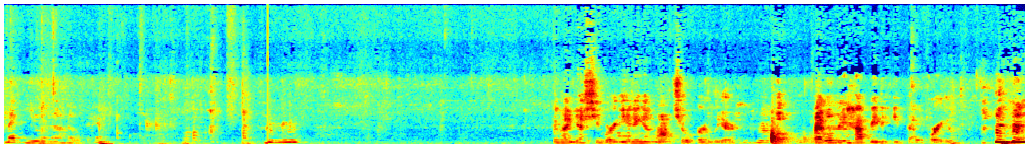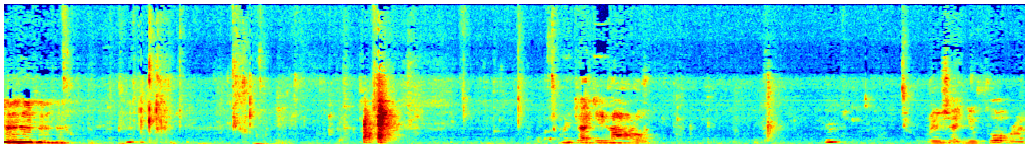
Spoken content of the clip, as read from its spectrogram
Make you another okay And I guess you were eating a nacho earlier. Mhm. Well, I will be happy to eat that for you. Cho chị no rồi Hmm? You said you full rồi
